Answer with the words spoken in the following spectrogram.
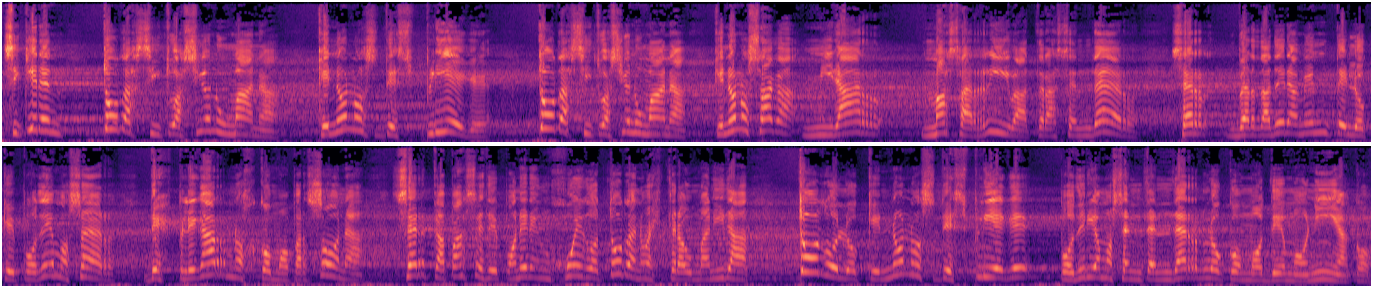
Si quieren, toda situación humana que no nos despliegue, toda situación humana que no nos haga mirar más arriba, trascender, ser verdaderamente lo que podemos ser, desplegarnos como persona, ser capaces de poner en juego toda nuestra humanidad, todo lo que no nos despliegue podríamos entenderlo como demoníaco,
